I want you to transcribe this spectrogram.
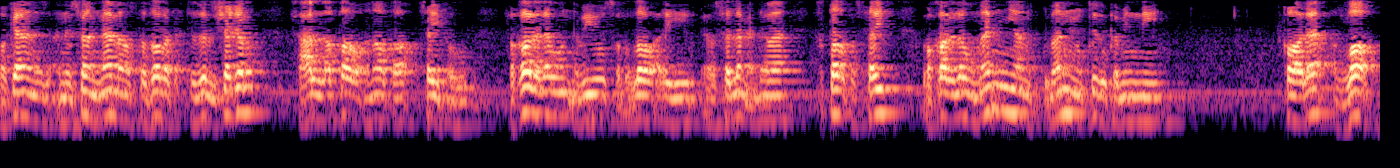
وكان الإنسان نام واستظل تحت ظل شجرة فعلق وأناط سيفه. فقال له النبي صلى الله عليه وسلم عندما اختلط السيف وقال له من ينقذك مني؟ قال الله.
